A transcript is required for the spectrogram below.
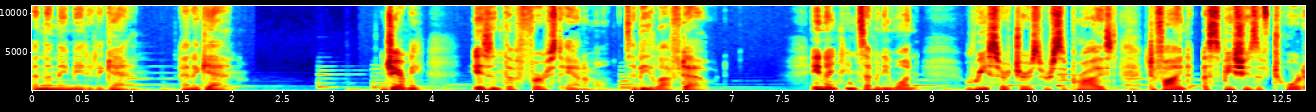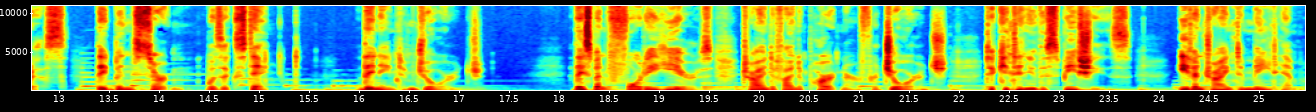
and then they made it again and again. Jeremy isn't the first animal to be left out. In 1971, researchers were surprised to find a species of tortoise they'd been certain was extinct. They named him George. They spent 40 years trying to find a partner for George to continue the species, even trying to mate him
